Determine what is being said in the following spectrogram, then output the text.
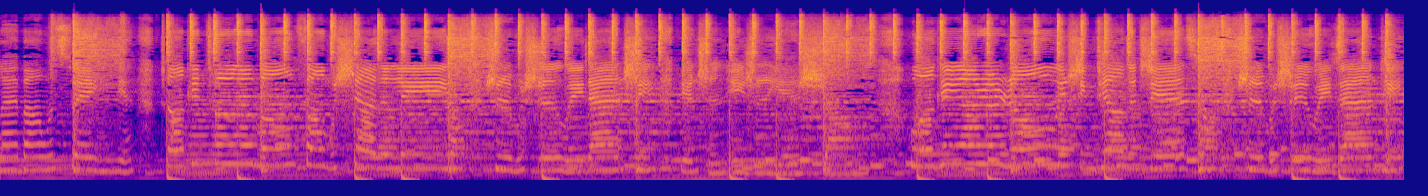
来帮我催眠，Talking to the moon，放不下的理由，是不是会担心变成一只野兽？Walking on the road，为心跳的节奏，是不是会暂停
